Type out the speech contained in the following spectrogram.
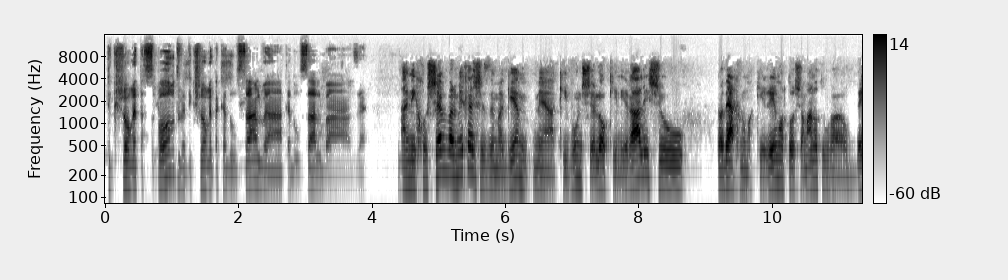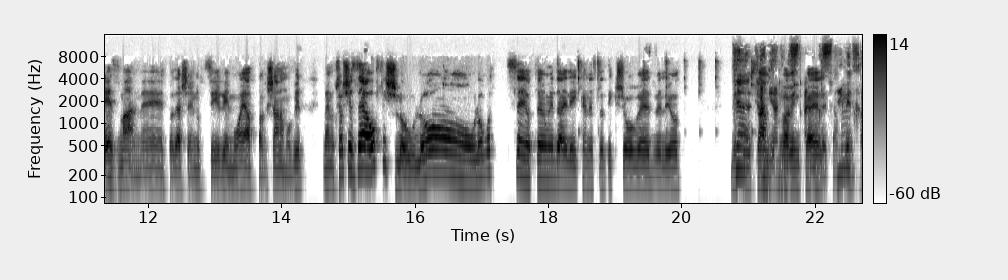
התקשורת הספורט ותקשורת הכדורסל והכדורסל בזה. אני חושב אבל, מיכאל, שזה מגיע מהכיוון שלו, כי נראה לי שהוא, אתה יודע, אנחנו מכירים אותו, שמענו אותו כבר הרבה זמן, מ- אתה יודע, שהיינו צעירים, הוא היה הפרשן המוביל, ואני חושב שזה האופי שלו, הוא לא, הוא לא רוצה יותר מדי להיכנס לתקשורת ולהיות מפורסם כן, אני- אני ודברים כאלה, אני מסכים? איתך,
